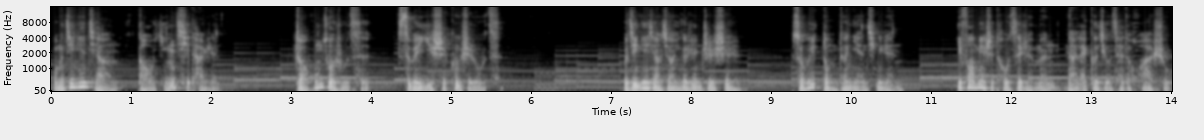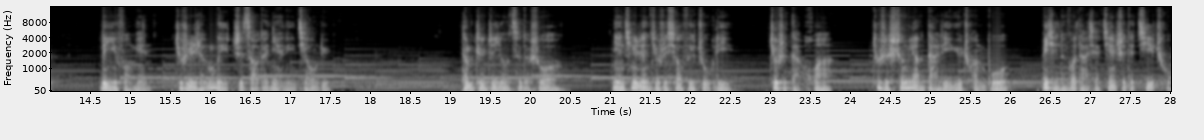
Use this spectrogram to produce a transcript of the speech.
我们今天讲搞赢其他人，找工作如此，思维意识更是如此。我今天想讲一个认知是：所谓懂得年轻人，一方面是投资人们拿来割韭菜的话术，另一方面就是人为制造的年龄焦虑。他们振振有词地说：“年轻人就是消费主力，就是敢花，就是声量大利于传播，并且能够打下坚实的基础。”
